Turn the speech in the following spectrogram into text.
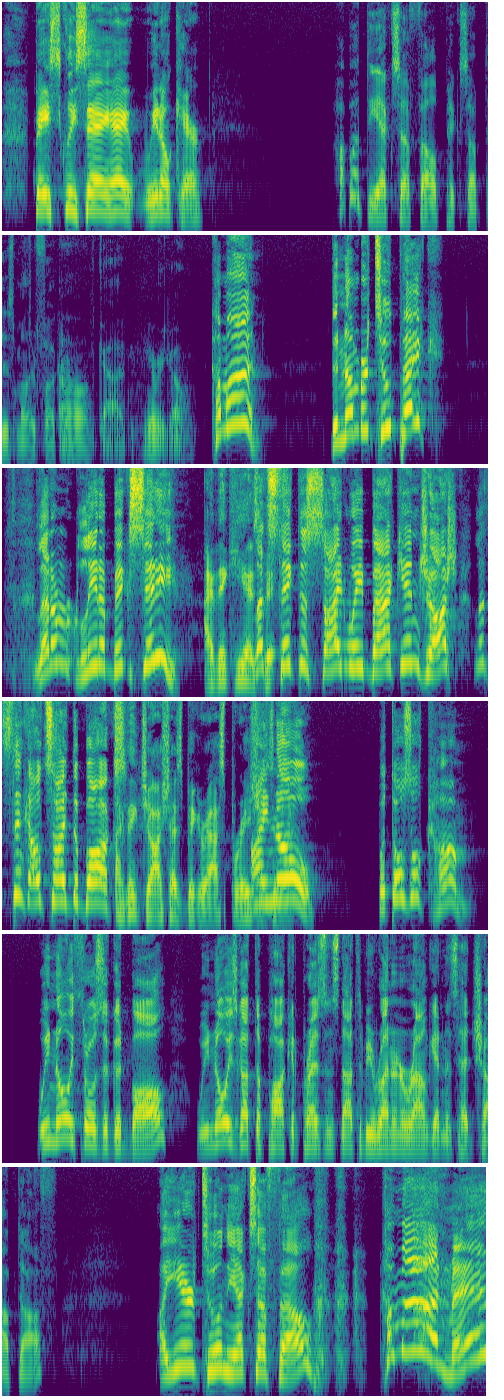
basically saying, "Hey, we don't care." How about the XFL picks up this motherfucker? Oh God, here we go. Come on. The number two pick. Let him lead a big city. I think he has. Let's bi- take the sideway back in, Josh. Let's think outside the box. I think Josh has bigger aspirations. I know, but those will come. We know he throws a good ball. We know he's got the pocket presence not to be running around getting his head chopped off. A year or two in the XFL? come on, man.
